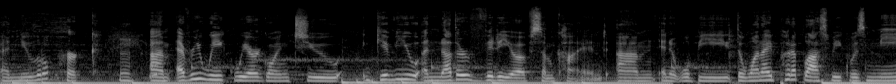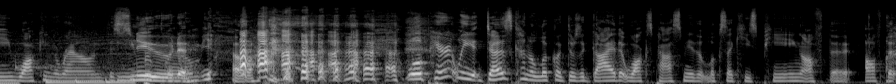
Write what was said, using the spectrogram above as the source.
a new little perk. Mm-hmm. Um, every week, we are going to give you another video of some kind, um, and it will be the one I put up last week was me walking around the super Nude. bloom. Yeah. well, apparently, it does kind of look like there's a guy that walks past me that looks like he's peeing off the off the.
